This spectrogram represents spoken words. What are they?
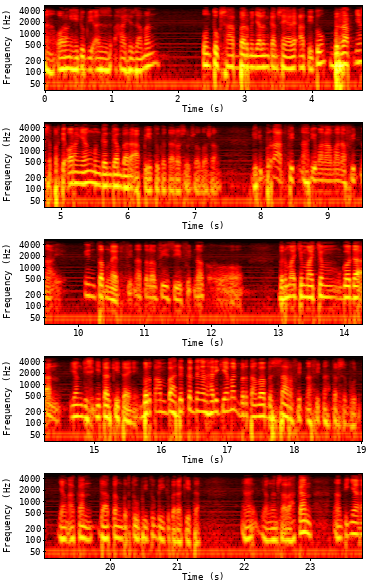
Nah, orang hidup di akhir zaman untuk sabar menjalankan syariat itu beratnya seperti orang yang menggenggam bara api itu kata Rasulullah SAW. Jadi berat fitnah di mana-mana, fitnah internet, fitnah televisi, fitnah oh, bermacam-macam godaan yang di sekitar kita ini. Bertambah dekat dengan hari kiamat, bertambah besar fitnah-fitnah tersebut yang akan datang bertubi-tubi kepada kita. Ya, jangan salahkan nantinya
